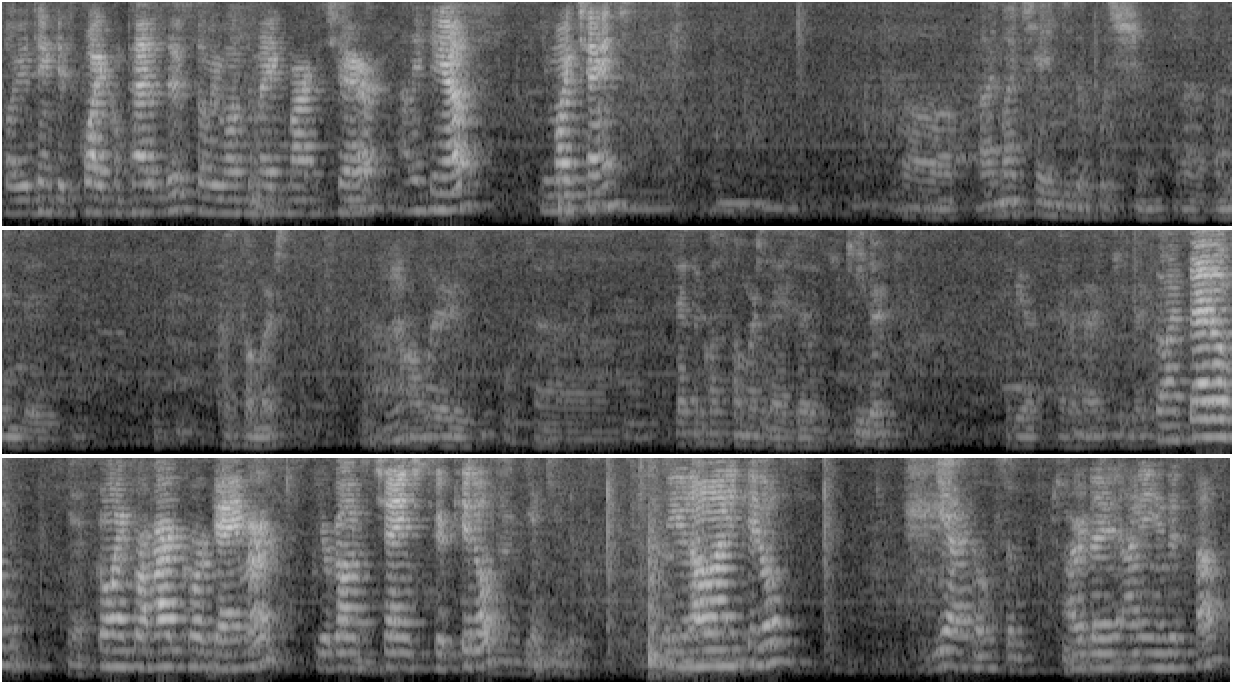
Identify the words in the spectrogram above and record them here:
So you think it's quite competitive, so we want to make market share. Anything else you might change? Uh, I might change the position, uh, I mean the customers. Uh, Mhm. I will uh, set the customers as a kidult. Have you ever heard of? So instead of Yeah. going for hardcore gamers, you're going to change to kidults. Yeah, kidult. Do you know any kidults? Yeah, I know some Are they any in this class?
